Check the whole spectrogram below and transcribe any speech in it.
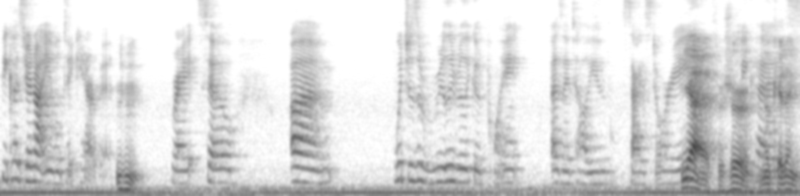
because you're not able to take care of it. hmm Right? So um which is a really, really good point as I tell you side story Yeah, for sure. No kidding.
